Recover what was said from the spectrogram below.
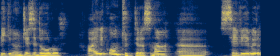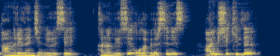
bir gün öncesi de olur. Aylık 10 Türk Lirasına e, seviye 1 Unreal Engine üyesi, kanal üyesi olabilirsiniz. Aynı şekilde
